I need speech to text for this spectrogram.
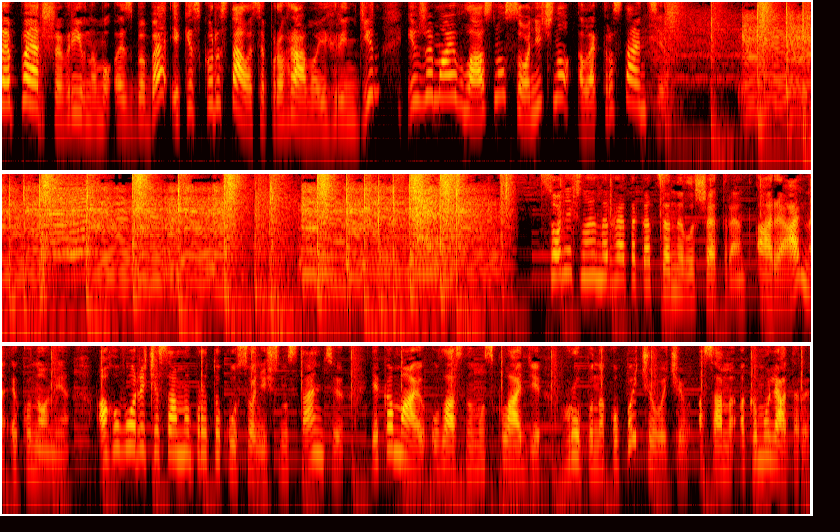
Це перше в рівному ОСББ, яке скористалося програмою Гріндін і вже має власну сонячну електростанцію. Сонячна енергетика це не лише тренд, а реальна економія. А говорячи саме про таку сонячну станцію, яка має у власному складі групу накопичувачів, а саме акумулятори,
